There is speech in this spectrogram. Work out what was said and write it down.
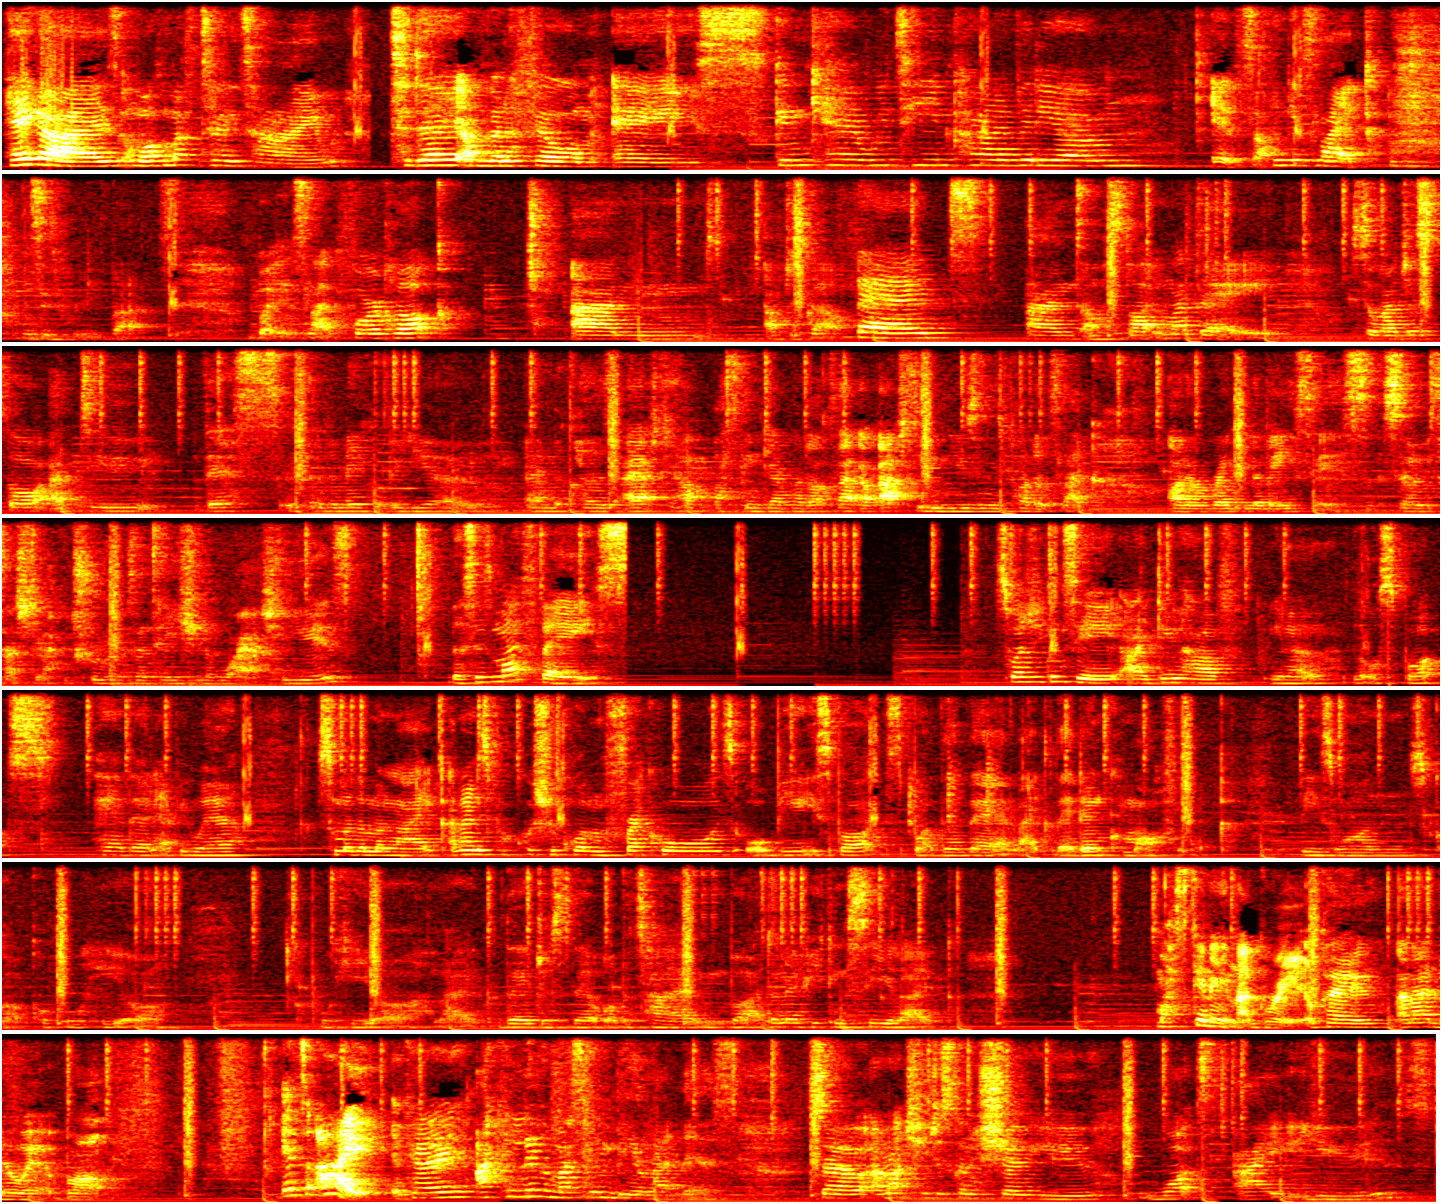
Hey guys and welcome back to Tonii Time. Today I'm gonna film a skincare routine kind of video. It's, I think it's like, this is really bad, but it's like four o'clock and I've just got out of bed and I'm starting my day. So I just thought I'd do this instead of a makeup video and because I actually have my skincare products. Like I've actually been using these products like on a regular basis. So it's actually like a true representation of what I actually use. This is my face. So as you can see, I do have, you know, little spots here, there and everywhere. Some of them are like, I don't know if you call them freckles or beauty spots, but they're there, like they don't come off. Like these ones, got a couple here, couple here, like they're just there all the time. But I don't know if you can see like my skin ain't that great, okay? And I know it, but it's alright, okay? I can live with my skin being like this. So I'm actually just gonna show you what I use.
